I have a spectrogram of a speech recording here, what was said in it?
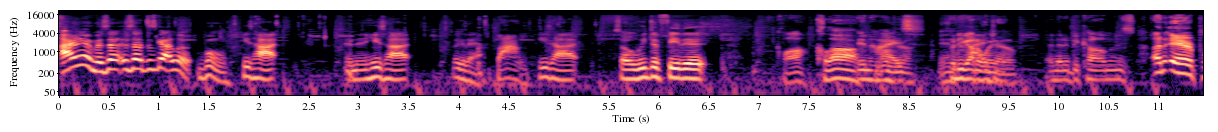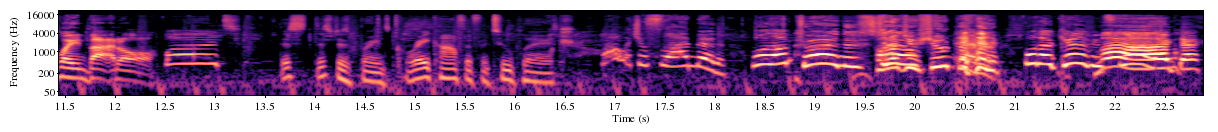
I am. Is that is that this guy? Look, boom. He's hot, and then he's hot. Look at that. Bang. He's hot. So we defeated Claw. Claw. In Hydra. Nice. In But he got away Hydra. though. And then it becomes an airplane battle. What? This this just brings great conflict for two players. Why would you fly better? Well, I'm trying to shoot. Why don't you shoot better? well, I can't if you Mom. fly like that.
